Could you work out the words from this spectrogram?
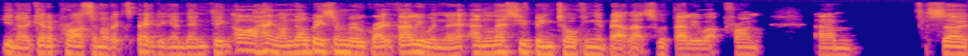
you know get a price they're not expecting and then think, oh, hang on, there'll be some real great value in there, unless you've been talking about that sort of value up front. Um, so,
